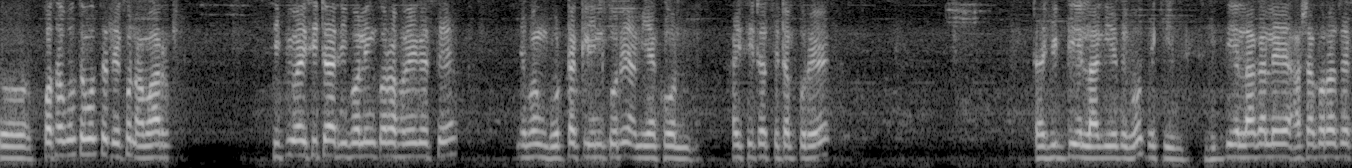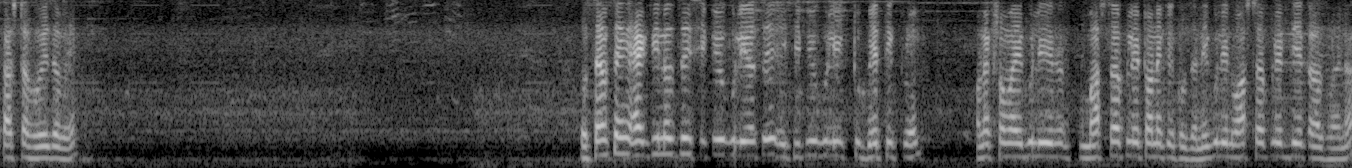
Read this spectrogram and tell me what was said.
তো কথা বলতে বলতে দেখুন, আমার সিপিআইসিটা রিভলিং করা হয়ে গেছে এবং বোর্ডটা ক্লিন করে আমি এখন আইসিটা সেট করে এটা হিট দিয়ে লাগিয়ে দেবো। দেখি হিট দিয়ে লাগালে আশা করা যায় কাজটা হয়ে যাবে। তো স্যামসাং একজিনোর যে সিপিইউ গুলি আছে, এই সিপিইউ গুলি একটু ব্যতিক্রম। অনেক সময় এগুলির মাস্টার প্লেট অনেকে খোঁজেন। এগুলির মাস্টার প্লেট দিয়ে কাজ হয় না।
